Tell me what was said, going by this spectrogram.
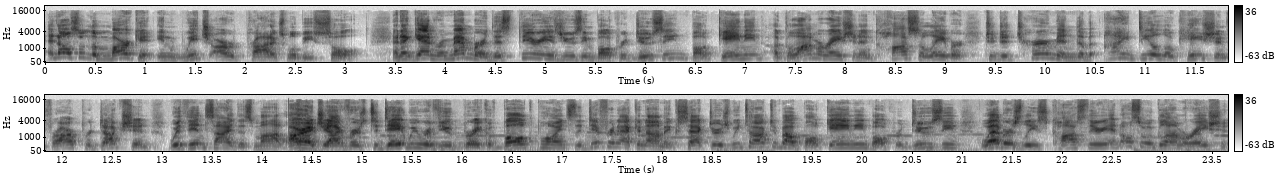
and also the market in which our products will be sold. And again, remember, this theory is using bulk reducing, bulk gaining, agglomeration, and cost of labor to determine the ideal location for our production with inside this model. All right, geographers, today we reviewed break of bulk points, the different economic sectors. We talked about bulk gaining, bulk reducing, Weber's least cost theory, and also agglomeration.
